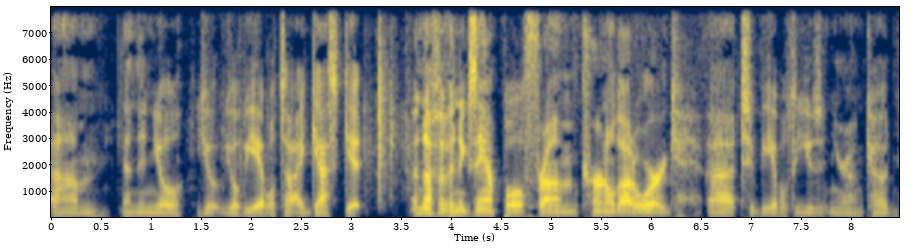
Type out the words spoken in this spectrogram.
um, and then you'll you'll you'll be able to I guess get enough of an example from kernel.org uh, to be able to use it in your own code.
